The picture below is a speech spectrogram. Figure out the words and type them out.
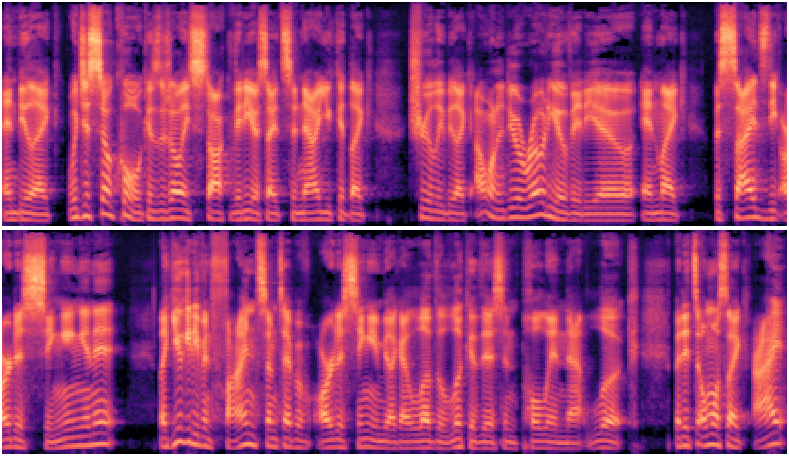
and be like, which is so cool because there's all these stock video sites. So now you could like truly be like, I want to do a rodeo video. And like, besides the artist singing in it, like you could even find some type of artist singing and be like, I love the look of this and pull in that look. But it's almost like I,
